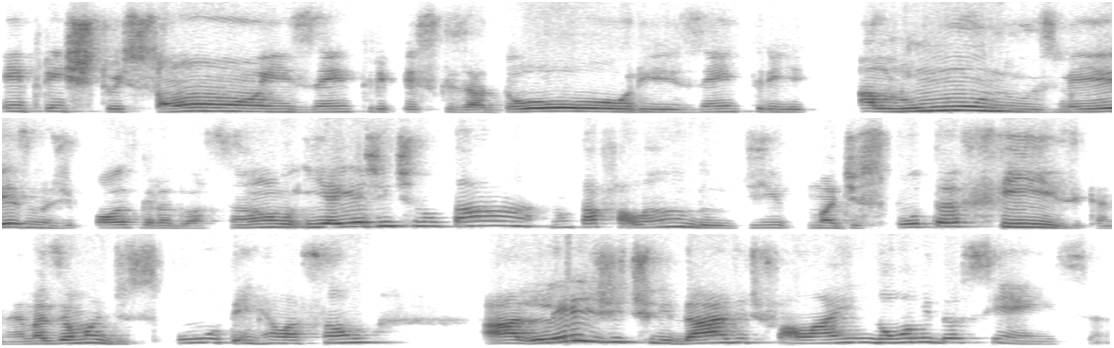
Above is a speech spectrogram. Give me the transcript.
entre instituições, entre pesquisadores, entre alunos mesmo de pós-graduação, e aí a gente não está não tá falando de uma disputa física, né? mas é uma disputa em relação à legitimidade de falar em nome da ciência.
